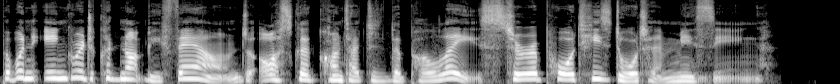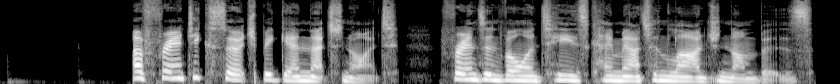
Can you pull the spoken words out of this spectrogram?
But when Ingrid could not be found, Oscar contacted the police to report his daughter missing. A frantic search began that night. Friends and volunteers came out in large numbers.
